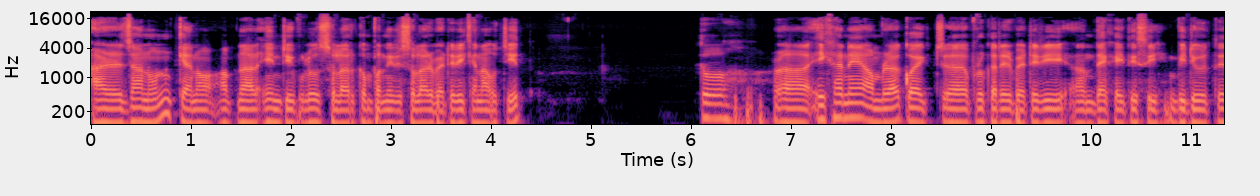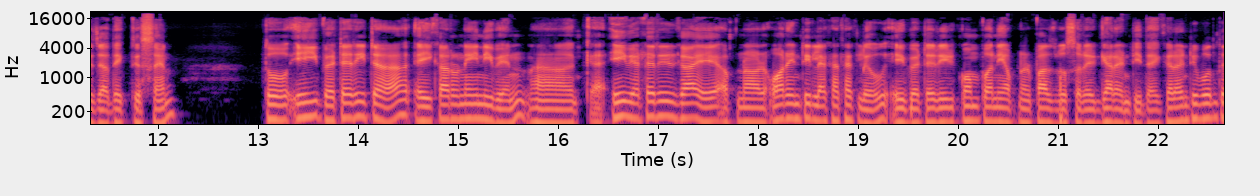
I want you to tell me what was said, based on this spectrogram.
আর জানুন কেন আপনার এনটি ব্লু সোলার কোম্পানির সোলার ব্যাটারি কেনা উচিত। তো এখানে আমরা কয়েক প্রকারের ব্যাটারি দেখাইতেছি ভিডিওতে যা দেখতেছেন। তো এই ব্যাটারিটা এই কারণেই নেবেন এই ব্যাটারির গায়ে আপনার ওয়ারেন্টি লেখা থাকলেও এই ব্যাটারির কোম্পানি আপনার পাঁচ বছরের গ্যারান্টি দেয়। গ্যারান্টি বলতে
